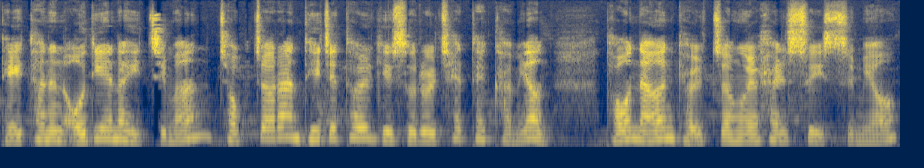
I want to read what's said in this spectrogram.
데이터는 어디에나 있지만 적절한 디지털 기술을 채택하면 더 나은 결정을 할 수 있으며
